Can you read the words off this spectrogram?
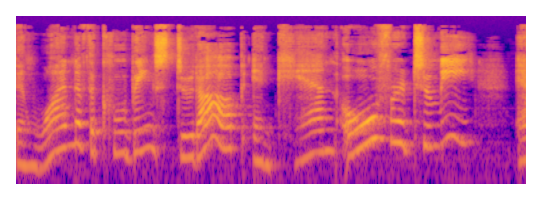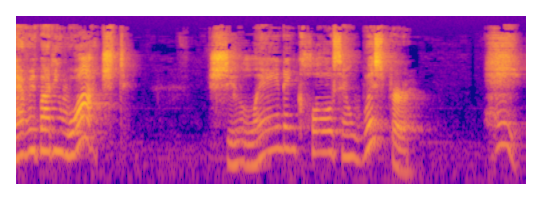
then one of the cool beans stood up and came over to me. Everybody watched. She leaned in close and whispered, Hey,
